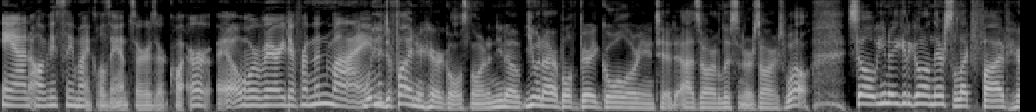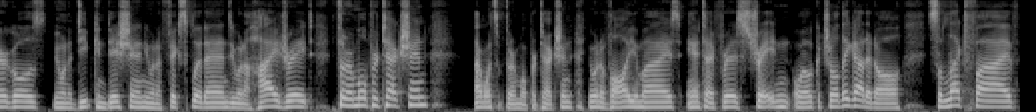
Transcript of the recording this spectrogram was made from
and obviously Michael's answers are quite are, were very different than mine. Well, you define your hair goals, Lauryn. And, you know, you and I are both very goal oriented, as our listeners are as well. So, you know, you get to go on there, select five hair goals. You want a deep condition, you want to fix split ends, you want to hydrate, thermal protection. I want some thermal protection. You want to volumize, anti frizz, straighten, oil control. They got it all. Select five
